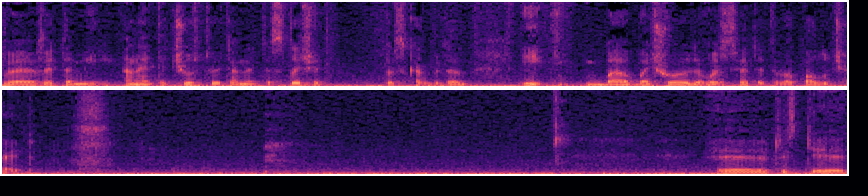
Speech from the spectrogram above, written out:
в, в этом мире. Она это чувствует, она это слышит, то есть как бы, да, и большое удовольствие от этого получает. Э, то есть э,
